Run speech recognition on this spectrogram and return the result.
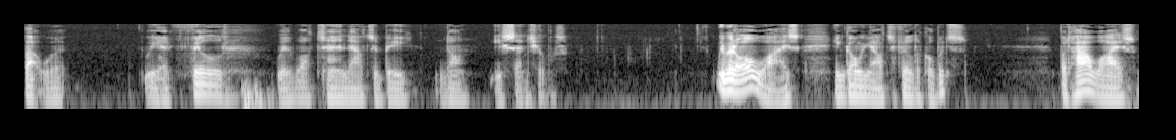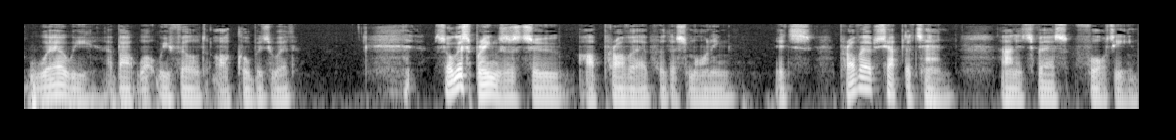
that were, we had filled with what turned out to be non essentials? We were all wise in going out to fill the cupboards, but how wise were we about what we filled our cupboards with? So this brings us to our proverb for this morning. It's Proverbs chapter 10 and it's verse 14.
